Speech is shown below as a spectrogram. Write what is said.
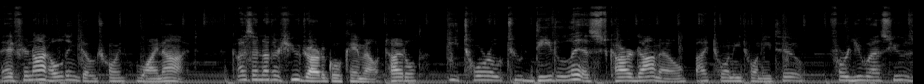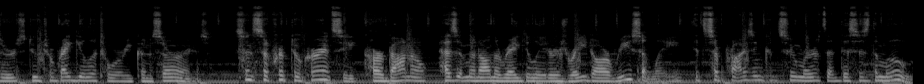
And if you're not holding Dogecoin, why not? Guys, another huge article came out titled eToro to delist Cardano by 2022 for US users due to regulatory concerns. Since the cryptocurrency, Cardano, hasn't been on the regulators' radar recently, it's surprising consumers that this is the move.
